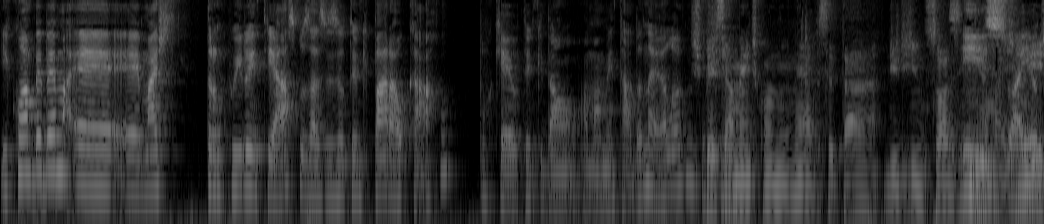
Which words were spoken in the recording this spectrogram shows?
e com a bebê é, é mais tranquilo, entre aspas. Às vezes eu tenho que parar o carro, porque aí eu tenho que dar uma amamentada nela. enfim. Especialmente quando né, você tá dirigindo sozinho, Isso, mas aí eu mesmo.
